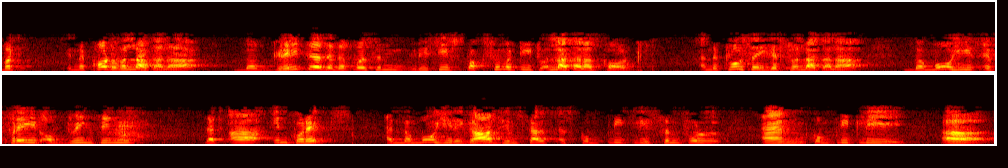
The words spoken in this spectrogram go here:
But in the court of Allah Ta'ala, the greater that the person receives proximity to Allah Ta'ala's court, and the closer he gets to Allah Ta'ala, the more he is afraid of doing things that are incorrect, and the more he regards himself as completely sinful and completely uh,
